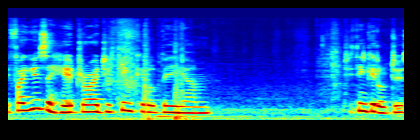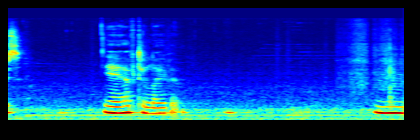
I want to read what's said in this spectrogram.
if I use a hair dryer, do you think it'll be um do you think it'll do yeah, I have to leave it. Mm.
